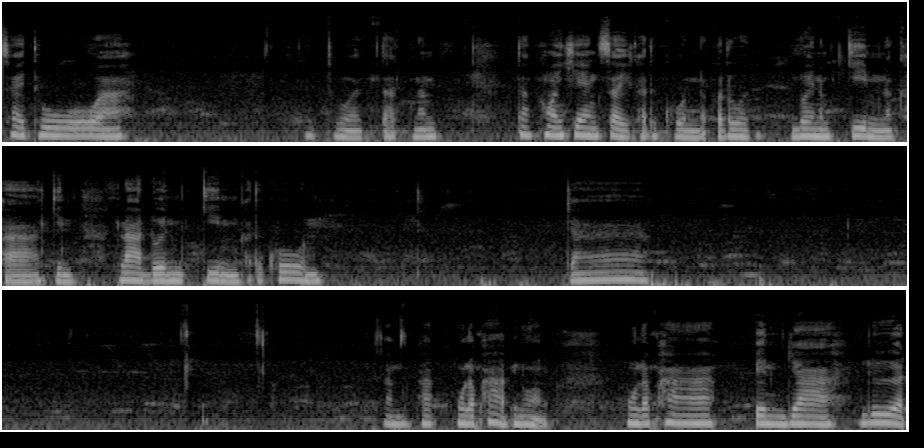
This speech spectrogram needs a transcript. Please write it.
ใส่ถั่ว ถั่วตักน้ำตักหอยแครงใส่ค่ะทุกคนแล้วก็ด้วยด้วยน้ำจิ้มนะคะ กินราดด้วยน้ำจิ้มค่ะทุกคน จ้า ทำผักโหระพาพี่น้องโหระพาเป็นยาเลือด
